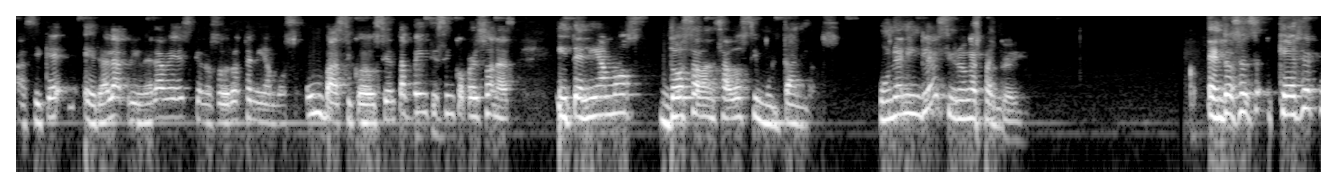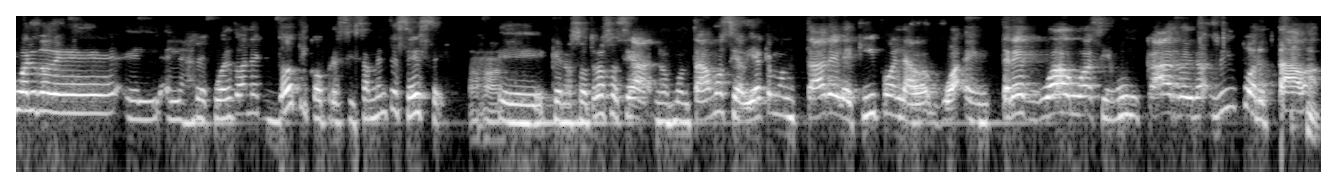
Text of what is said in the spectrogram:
así que era la primera vez que nosotros teníamos un básico de 225 personas y teníamos dos avanzados simultáneos uno en inglés y uno en español. Entonces, ¿qué recuerdo de el, recuerdo anecdótico precisamente es ese? Eh, que nosotros, o sea, nos montábamos y había que montar el equipo en, la, en tres guaguas y en un carro, y no, importaba,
